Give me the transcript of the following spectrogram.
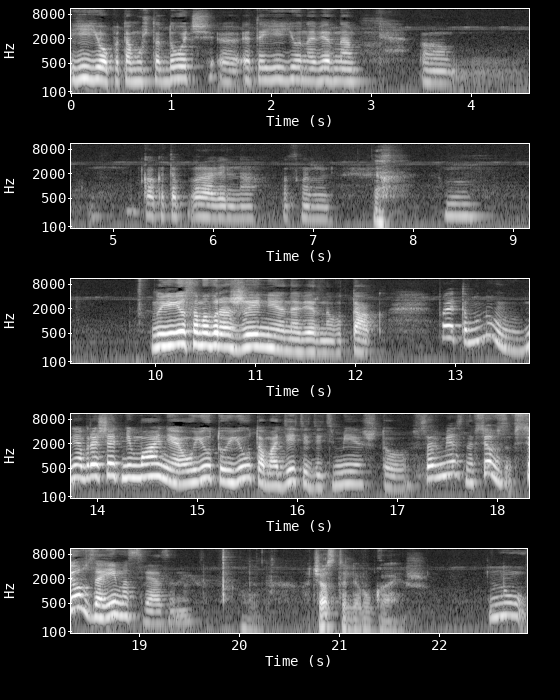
ее, потому что дочь, э, это ее, наверное, э, как это правильно подскажи? Ну, ее самовыражение, наверное, вот так. Поэтому, ну, не обращать внимания, уют уютом, а дети детьми, что совместно, все, все взаимосвязано. Часто ли ругаешь? Ну,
